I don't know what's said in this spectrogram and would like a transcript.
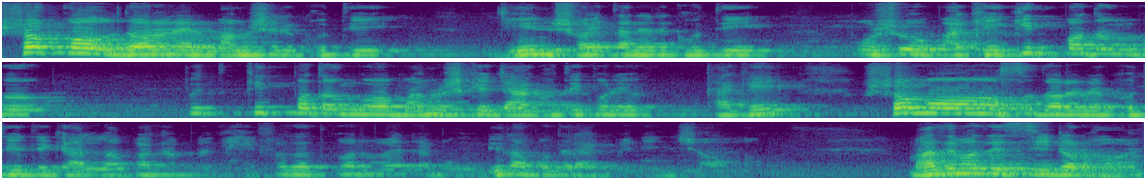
সকল ধরনের মানুষের ক্ষতি, জিন, শয়তানের ক্ষতি, পশু, পাখি, কীটপতঙ্গ কীটপতঙ্গ মানুষকে যা ক্ষতি করে থাকে, সমস্ত ধরনের ক্ষতি থেকে আল্লাহ পাক আপনাকে হেফাজত করবেন এবং নিরাপদে রাখবেন ইনশাআল্লাহ। মাঝে মাঝে সিডর হয়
